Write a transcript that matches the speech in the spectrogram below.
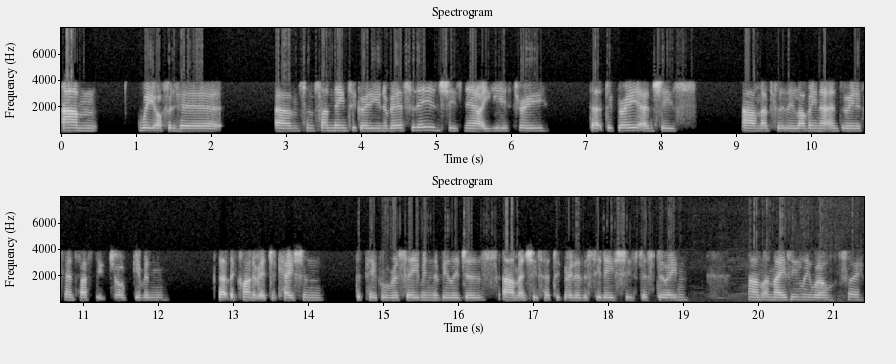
um, we offered her um, some funding to go to university, and she's now a year through that degree, and she's um, absolutely loving it and doing a fantastic job, given that the kind of education the people receive in the villages, um, and she's had to go to the city. She's just doing um, amazingly well. So.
